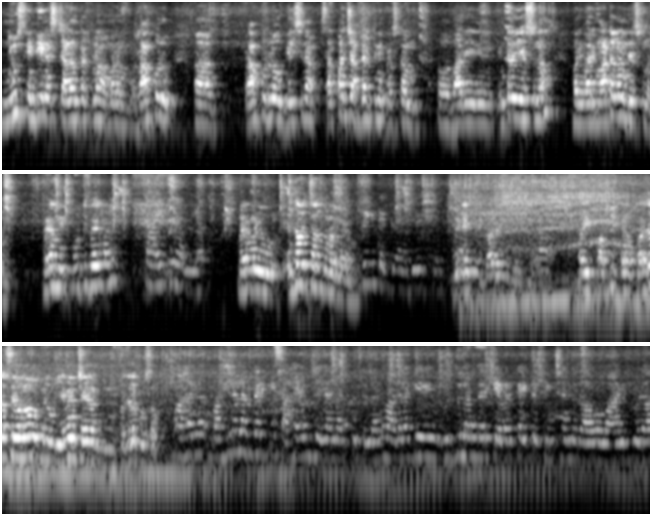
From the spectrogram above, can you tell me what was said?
న్యూస్ ఎన్టీఎన్ఎస్ ఛానల్ తరఫున మనం రాంపూర్ రాంపూర్లో గెలిచిన సర్పంచ్ అభ్యర్థిని ప్రస్తుతం వారి ఇంటర్వ్యూ చేస్తున్నాం. మరి వారి మాటలను తెలుసుకున్నాం మేడం మీ పూర్తి పేరు మేడం మేడం మీరు ఎంతవరకు చదువుకున్నారు మేడం? BTech graduation. మరి పబ్లిక్ ప్రజాసేవలో మీరు ఏమేమి ప్రజల కోసం. మహిళ మహిళలందరికీ సహాయం చేయాలనుకుంటున్నాను. అలాగే వృద్ధులందరికీ ఎవరికైతే పింఛన్లు రావో వారికి కూడా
